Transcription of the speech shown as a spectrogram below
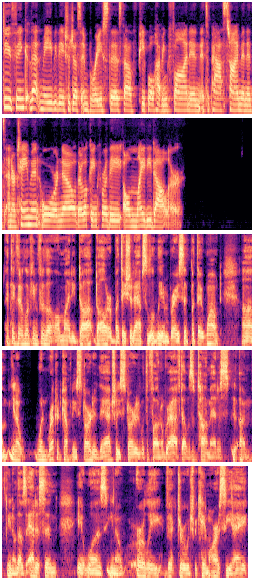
Do you think that maybe they should just embrace this of people having fun and it's a pastime and it's entertainment, or no, they're looking for the almighty dollar? I think they're looking for the almighty do- dollar, but they should absolutely embrace it, but they won't. Um, you know, when record companies started, they actually started with the phonograph. That was a Tom Edison, um, you know, that was Edison. It was, you know, early Victor, which became RCA.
